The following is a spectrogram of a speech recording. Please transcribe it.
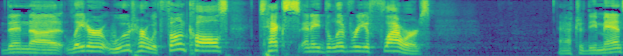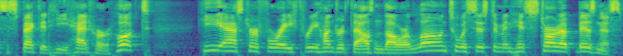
then uh, later wooed her with phone calls, texts, and a delivery of flowers. After the man suspected he had her hooked, he asked her for a $300,000 loan to assist him in his startup business.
